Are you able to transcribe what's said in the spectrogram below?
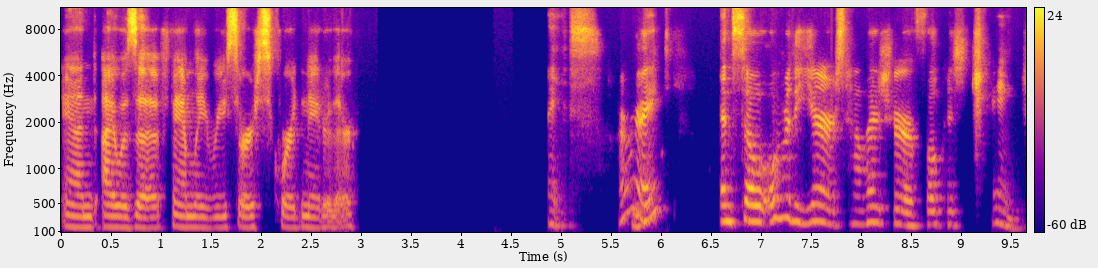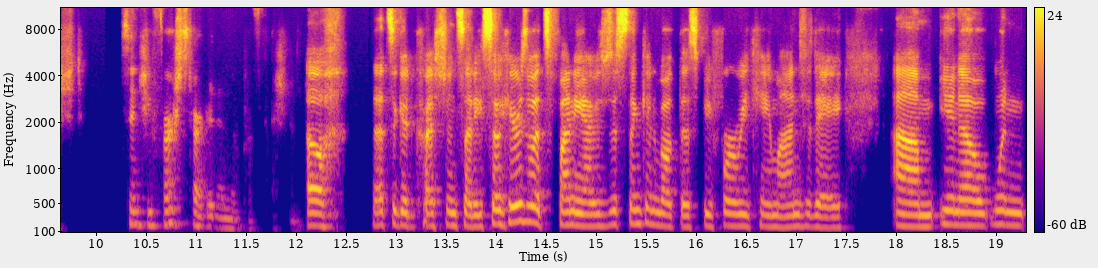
And I was a family resource coordinator there. Nice. All right. And so over the years, how has your focus changed since you first started in the profession? Oh, that's a good question, Sunny. So here's what's funny. I was just thinking about this before we came on today um, you know when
